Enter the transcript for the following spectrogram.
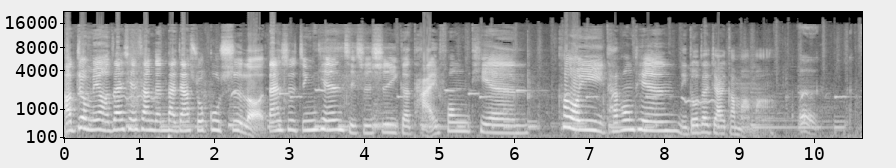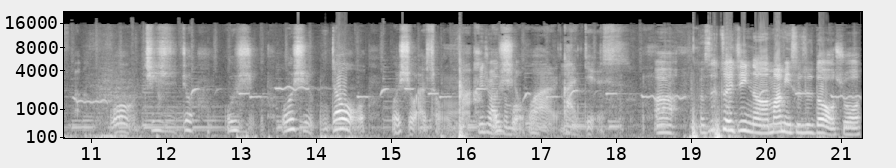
好久没有在线上跟大家说故事了，但是今天其实是一个台风天。克洛伊，台风天你都在家里干嘛吗？呃，我其实就我喜我喜，你知道我我喜欢什么吗？你喜欢什么我喜欢看电视。啊，可是最近呢，妈咪是不是都有说，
